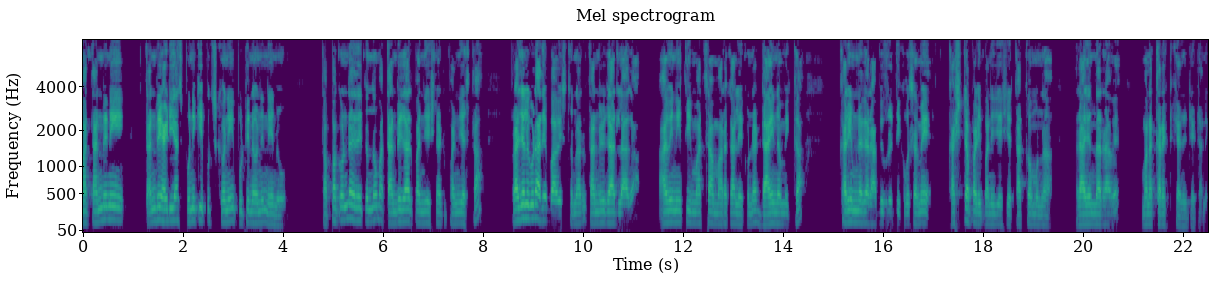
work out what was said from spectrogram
మా తండ్రిని తండ్రి ఐడియాస్ పునికి పుచ్చుకొని పుట్టినవని నేను. తప్పకుండా ఏదైతుందో మా తండ్రి గారు పనిచేసినట్టు పనిచేస్తా ప్రజలు కూడా అదే భావిస్తున్నారు. తండ్రి గారి లాగా అవినీతి మచ్చ మరక లేకుండా డైనమిక్గా కరీంనగర్ అభివృద్ధి కోసమే కష్టపడి పనిచేసే తత్వం ఉన్న రాజేందర్ రావే మనకు కరెక్ట్ క్యాండిడేట్ అని.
